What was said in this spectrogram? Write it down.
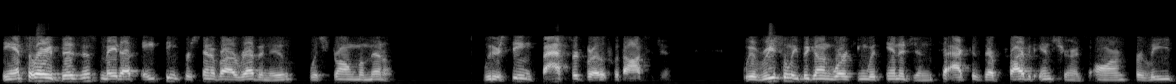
The ancillary business made up 18% of our revenue with strong momentum. We are seeing faster growth with oxygen. We have recently begun working with Inogen to act as their private insurance arm for leads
